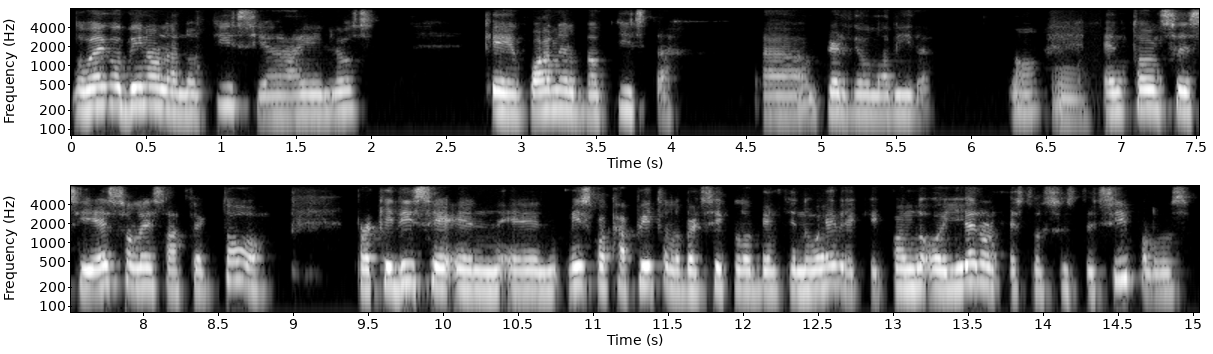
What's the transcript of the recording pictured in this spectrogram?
luego vino la noticia a ellos que Juan el Bautista ah, perdió la vida. ¿no? Mm. Entonces, si eso les afectó, porque dice en el mismo capítulo, versículo 29, que cuando oyeron estos sus discípulos,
